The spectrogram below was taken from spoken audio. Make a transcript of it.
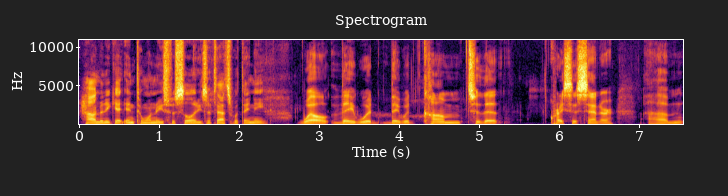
How do they get into one of these facilities if that's what they need? Well, they would they would come to the crisis center, um,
